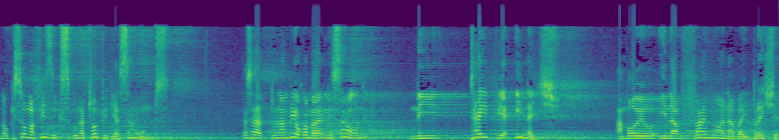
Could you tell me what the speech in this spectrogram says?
na ukisoma physics kuna topic ya sound. Sasa tunaambiwa kwamba ni sound ni type ya energy ambayo inafanywa na vibration,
